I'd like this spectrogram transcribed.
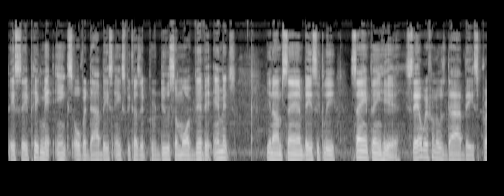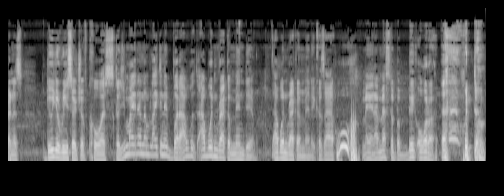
they say pigment inks over dye-based inks because it produce a more vivid image. You know I'm saying? Basically, same thing here. Stay away from those dye-based printers do your research, of course, because you might end up liking it, but I would I wouldn't recommend it. I wouldn't recommend it because I, whew, man, I messed up a big order with them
